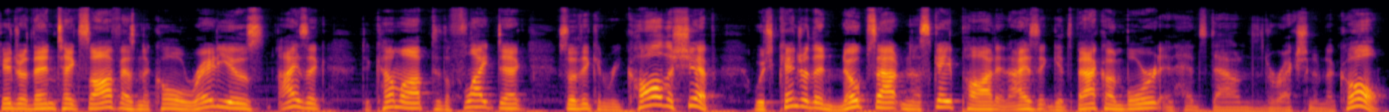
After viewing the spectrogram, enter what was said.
Kendra then takes off as Nicole radios Isaac to come up to the flight deck so they can recall the ship, which Kendra then nopes out in an escape pod and Isaac gets back on board and heads down the direction of Nicole.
